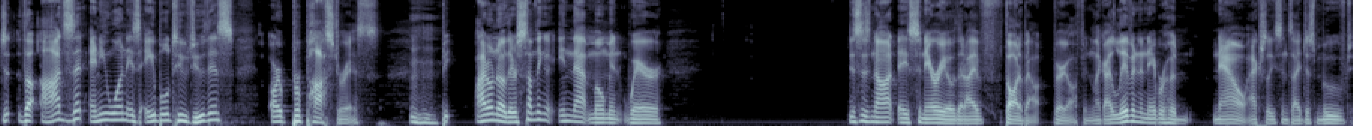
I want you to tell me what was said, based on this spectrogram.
The odds that anyone is able to do this are preposterous. Mm-hmm. I don't know. There's something in that moment where this is not a scenario that I've thought about very often. Like I live in a neighborhood now, actually, since I just moved,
